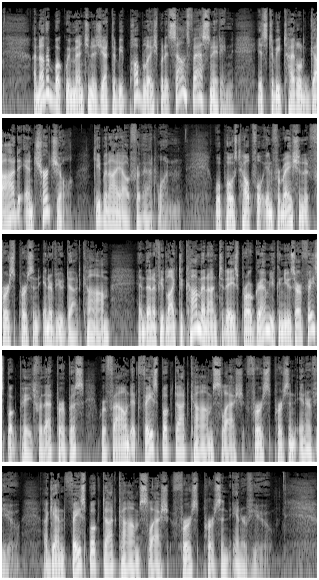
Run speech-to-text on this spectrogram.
Another book we mentioned is yet to be published, but it sounds fascinating. It's to be titled God and Churchill. Keep an eye out for that one. We'll post helpful information at firstpersoninterview.com. And then if you'd like to comment on today's program, you can use our Facebook page for that purpose. We're found at facebook.com slash firstpersoninterview. Again, facebook.com slash firstpersoninterview.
